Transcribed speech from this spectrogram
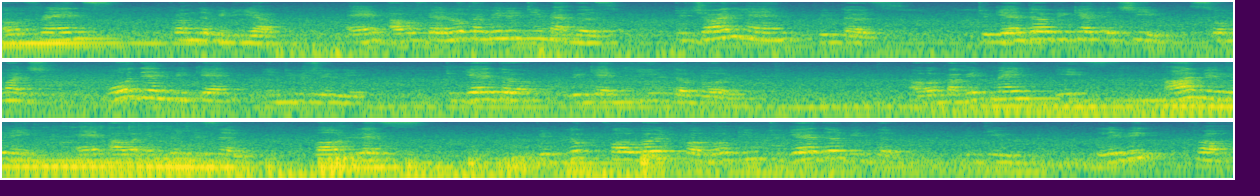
our friends from the media, and our fellow community members to join hands with us. Together we can achieve so much more than we can individually. Together we can heal the world. Our commitment is unwavering and our enthusiasm boundless look forward for working together with, the, with you, living from,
